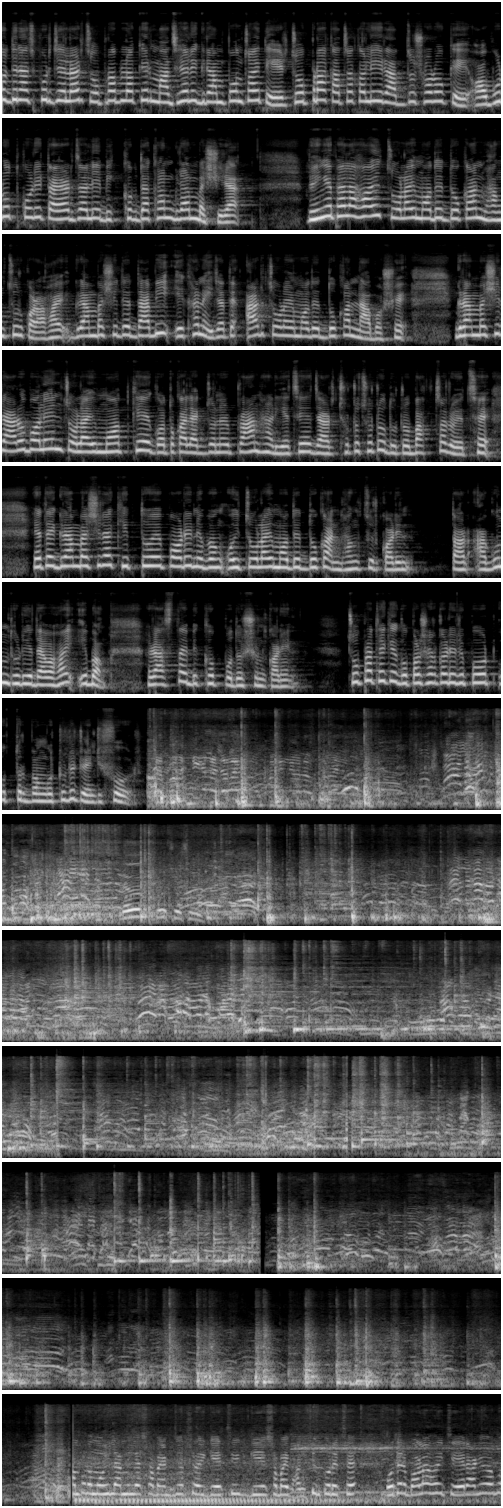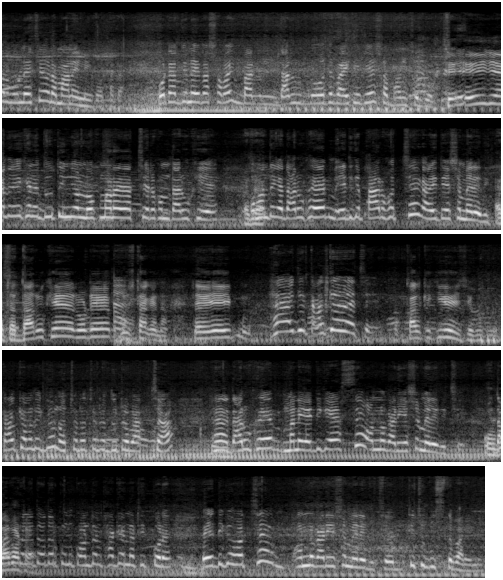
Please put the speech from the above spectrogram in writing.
উত্তর দিনাজপুর জেলার চোপড়া ব্লকের মাঝিয়ালি গ্রাম পঞ্চায়েতের চোপড়া কাঁচাকালি রাজ্য সড়কে অবরোধ করে টায়ার জ্বালিয়ে বিক্ষোভ দেখান গ্রামবাসীরা। ভেঙে ফেলা হয় চোলাই মদের দোকান, ভাঙচুর করা হয়। গ্রামবাসীদের দাবি এখানেই যাতে আর চোলাই মদের দোকান না বসে। গ্রামবাসীরা আরও বলেন, চোলাই মদ খেয়ে গতকাল একজনের প্রাণ হারিয়েছে, যার ছোট ছোট দুটো বাচ্চা রয়েছে। এতে গ্রামবাসীরা ক্ষিপ্ত হয়ে পড়েন এবং ওই চোলাই মদের দোকান ভাঙচুর করেন। তার আগুন ধরিয়ে দেওয়া হয় এবং রাস্তায় বিক্ষোভ প্রদর্শন করেন। চোপড়া থেকে গোপাল সরকারের report Uttarbanga today twenty four মহিলা মিলে সব একজোট হয়ে গেছি গিয়ে সবাই ভাঙচুর করেছে। ওদের বলা হয়েছে এর আগেও একবার বলেছে ওরা মানেনি কথাটা। ওটার জন্য এবার সবাই দারু ওদের বাড়িতে যেয়ে সব ভাঙচুর করছে। এই যে আমাদের এখানে দু তিনজন লোক মারা যাচ্ছে এরকম দারু খেয়ে। ওখান থেকে দারু খেয়ে এদিকে পার হচ্ছে গাড়িতে এসে মেরে দিচ্ছে। আচ্ছা দারু খেয়ে রোডে বসে থাকে না। এই হ্যাঁ এই যে কালকে হয়েছে। কালকে কি হয়েছে? কালকে আমাদের একজন ছোট ছোট দুটো বাচ্চা। হ্যাঁ দারু খেয়ে মানে এদিকে এসছে অন্য গাড়ি এসে মেরে দিচ্ছে। দারু খেলে তো ওদের কোনো কন্ট্রোল থাকে না ঠিক করে। এদিকে হচ্ছে অন্য গাড়ি এসে মেরে দিচ্ছে কিছু বুঝতে পারেনি।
